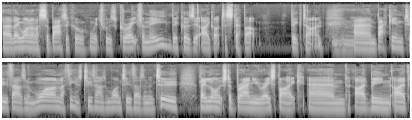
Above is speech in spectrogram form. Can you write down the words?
uh, they went on a sabbatical, which was great for me because it, I got to step up big time. Mm-hmm. And back in 2001, I think it was 2001, 2002, they launched a brand new race bike. And I'd been, I'd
